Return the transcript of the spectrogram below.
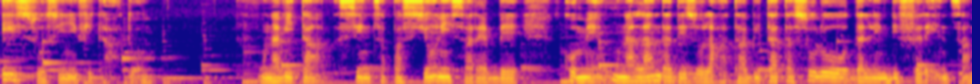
e il suo significato. Una vita senza passioni sarebbe come una landa desolata, abitata solo dall'indifferenza,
